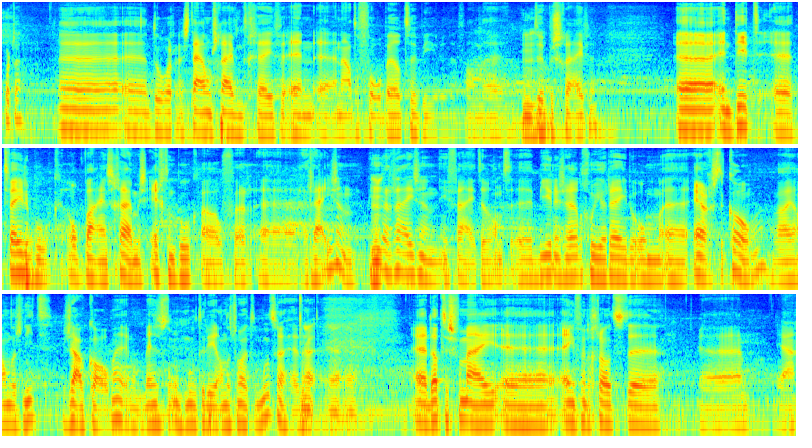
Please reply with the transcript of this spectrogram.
porter. door een stijlomschrijving te geven en een aantal voorbeeldbieren daarvan eh, te beschrijven. Eh, en dit eh, tweede boek, Op Waar en Schuim, is echt een boek over eh, reizen. Reizen in feite. Want bier is een hele goede reden om ergens te komen waar je anders niet zou komen. En om mensen te ontmoeten die je anders nooit ontmoet zou hebben. Ja, ja, ja. Dat is voor mij een van de grootste ja,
